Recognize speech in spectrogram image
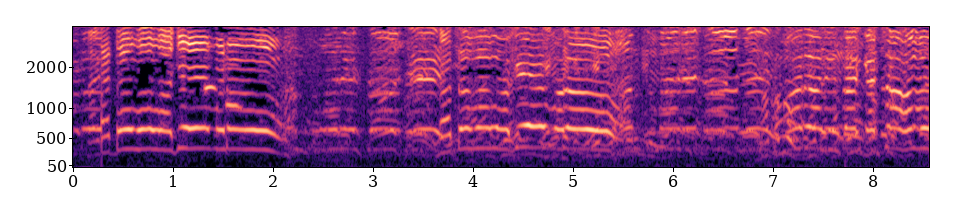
नड्डा भाव आगे बढ़ो। नड्डा भाव आगे बढ़ो। हमारा नेता कैसा हो?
